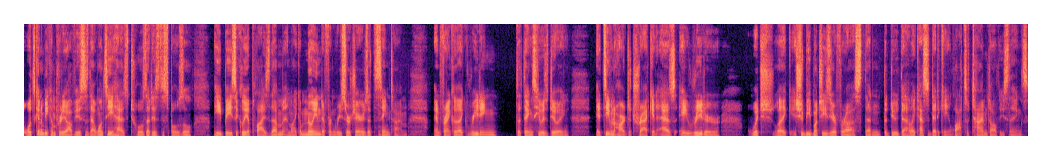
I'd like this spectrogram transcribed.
what's going to become pretty obvious is that once he has tools at his disposal, he basically applies them in like a million different research areas at the same time. And frankly, like reading the things he was doing, it's even hard to track it as a reader which like it should be much easier for us than the dude that like has to dedicate lots of time to all these things.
